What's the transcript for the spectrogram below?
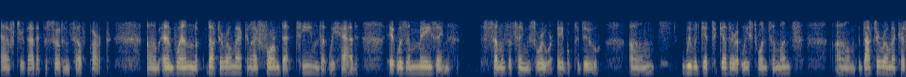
after that episode in South Park. Um, and when Dr. Romack and I formed that team that we had, it was amazing some of the things we were able to do. Um, we would get together at least once a month. Um, Dr. Romack has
